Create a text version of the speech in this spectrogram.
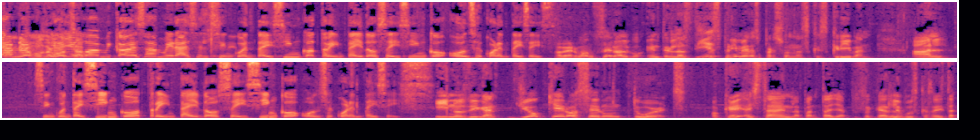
cambiamos de ya WhatsApp. llegó a mi cabeza, mira, es el 55 32 65 11 46. A ver, vamos a hacer algo. Entre las 10 primeras personas que escriban al 55 32 65 11 46. y nos digan, yo quiero hacer un tour. Ok, ahí está en la pantalla, pues acá le buscas, ahí está.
